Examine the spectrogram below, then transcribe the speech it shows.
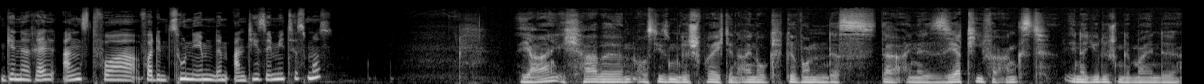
generell Angst vor, vor dem zunehmenden Antisemitismus? Ja, ich habe aus diesem Gespräch den Eindruck gewonnen, dass da eine sehr tiefe Angst in der jüdischen Gemeinde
